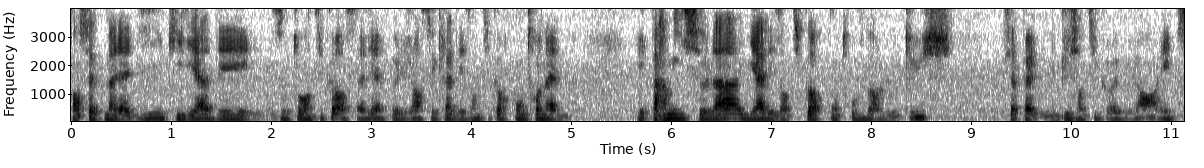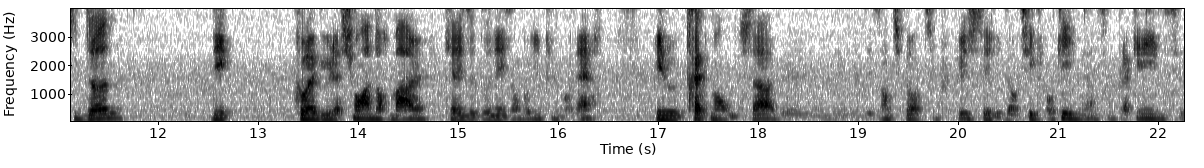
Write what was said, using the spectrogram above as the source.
dans cette maladie qu'il y a des auto-anticorps, c'est-à-dire que les gens sécrètent des anticorps contre eux-mêmes. Et parmi ceux-là, il y a les anticorps qu'on trouve dans le lupus, qui s'appelle lupus anticoagulant, et qui donnent des coagulations anormales, qui risquent de donner des embolies pulmonaires. Et le traitement de ça, des, anticorps anti-lupus, c'est l'hydroxychloroquine, hein, c'est le plaquenil. C'est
